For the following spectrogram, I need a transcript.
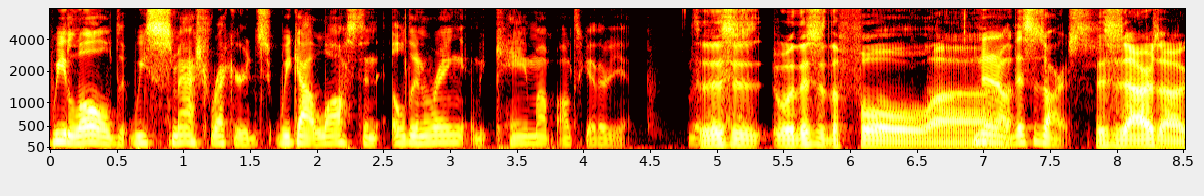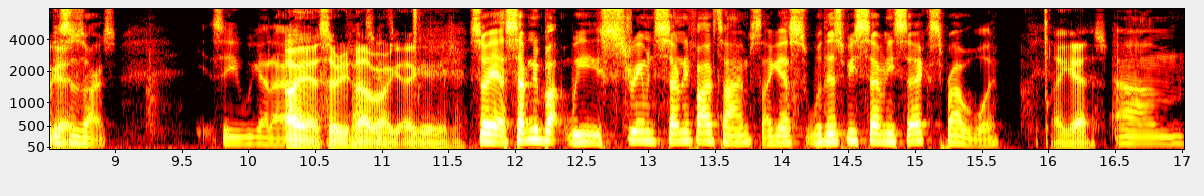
we lulled. We smashed records. We got lost in Elden Ring, and we came up all together yet. So this is well, this is the full. Uh, no, no, this is ours. This is ours. Oh, okay. This is ours. See, we got. oh yeah, seventy-five. Okay, okay, okay, So yeah, seventy. bu- We streamed seventy-five times. I guess would this be seventy-six? Probably. I guess Um,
